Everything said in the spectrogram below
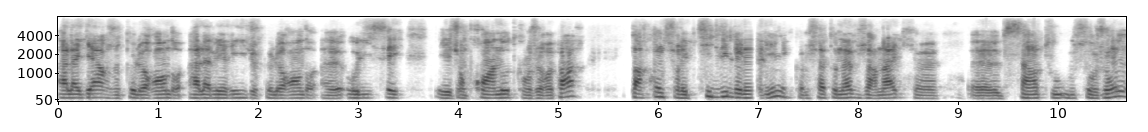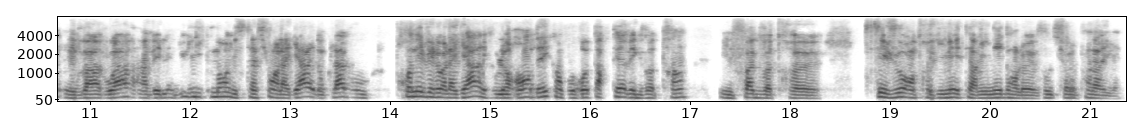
à la gare, je peux le rendre à la mairie, je peux le rendre euh, au lycée et j'en prends un autre quand je repars. Par contre, sur les petites villes de la ligne, comme Châteauneuf, Jarnac, euh, euh Sainte ou, ou, Saujon, on va avoir un vélo, uniquement une station à la gare. Et donc là, vous prenez le vélo à la gare et vous le rendez quand vous repartez avec votre train une fois que votre euh, séjour entre guillemets est terminé dans le, sur le point d'arrivée.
